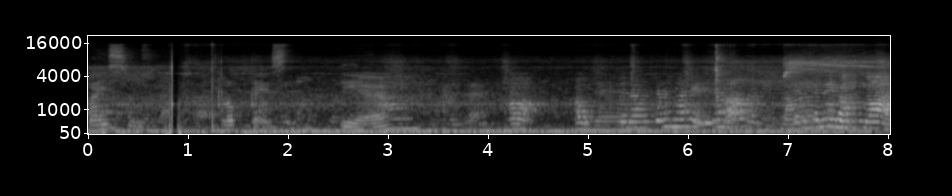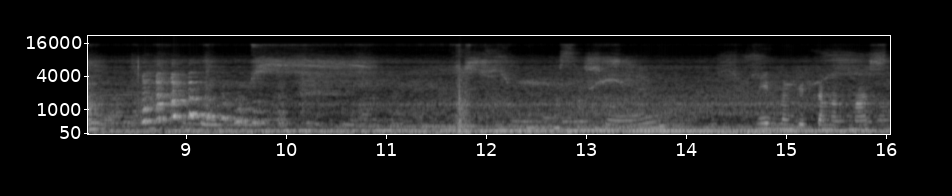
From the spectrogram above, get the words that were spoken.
Baisu. Look guys. There. So, need man kita mag-mask.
